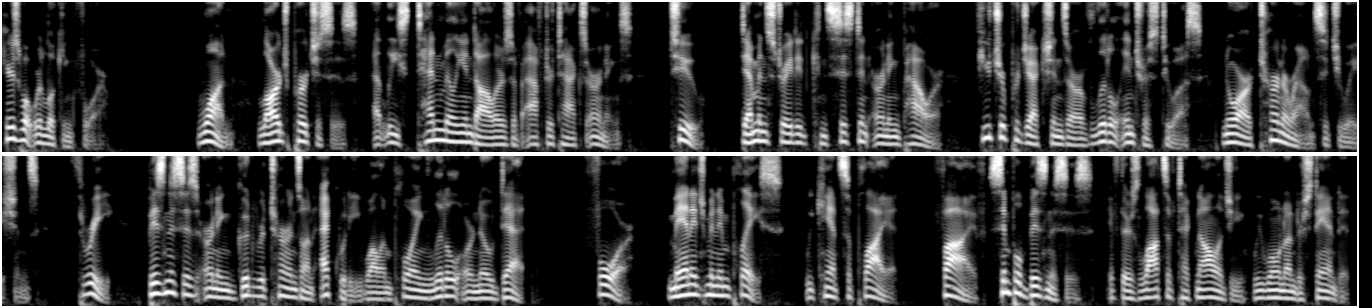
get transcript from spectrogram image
Here's what we're looking for 1. Large purchases, at least $10 million of after tax earnings. 2 demonstrated consistent earning power. Future projections are of little interest to us, nor are turnaround situations. 3. Businesses earning good returns on equity while employing little or no debt. 4. Management in place. We can't supply it. 5. Simple businesses. If there's lots of technology, we won't understand it.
